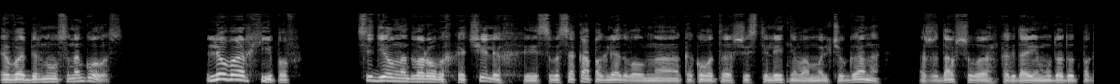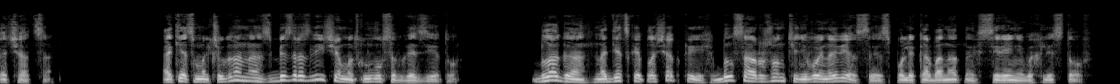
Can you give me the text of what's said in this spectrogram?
Эва обернулся на голос. Лева Архипов сидел на дворовых качелях и свысока поглядывал на какого-то шестилетнего мальчугана, ожидавшего, когда ему дадут покачаться. Отец мальчугана с безразличием уткнулся в газету. Благо, над детской площадкой был сооружен теневой навес из поликарбонатных сиреневых листов.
